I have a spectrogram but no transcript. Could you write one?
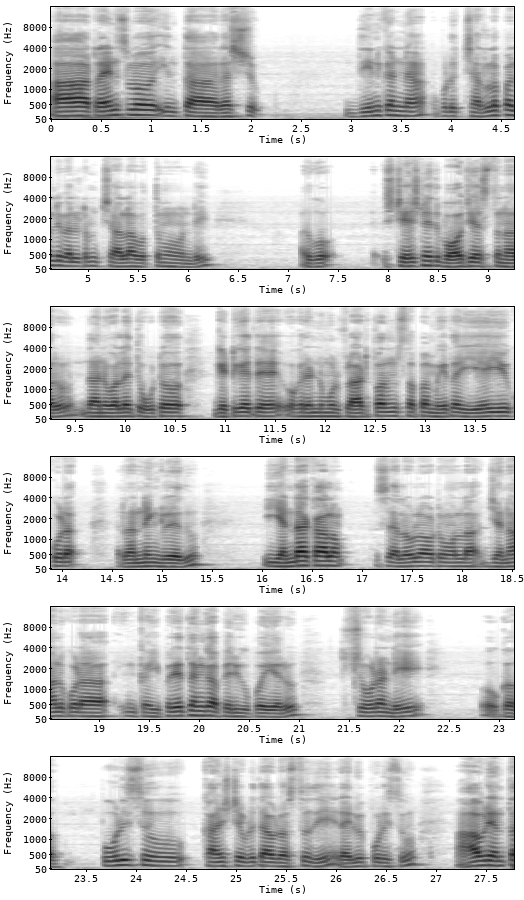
ఆ ట్రైన్స్లో ఇంత రష్. దీనికన్నా ఇప్పుడు చర్లపల్లి వెళ్ళటం చాలా ఉత్తమం అండి. అదిగో స్టేషన్ అయితే బాగు చేస్తున్నారు. దానివల్ల అయితే ఒకటో గట్టిగా అయితే ఒక రెండు మూడు ప్లాట్ఫామ్స్ తప్ప మిగతా ఏవి కూడా రన్నింగ్ లేదు. ఈ ఎండాకాలం సెలవులు అవటం వల్ల జనాలు కూడా ఇంకా విపరీతంగా పెరిగిపోయారు. చూడండి ఒక పోలీసు కానిస్టేబుల్ అయితే ఆవిడ వస్తుంది రైల్వే పోలీసు. ఆవిడ ఎంత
